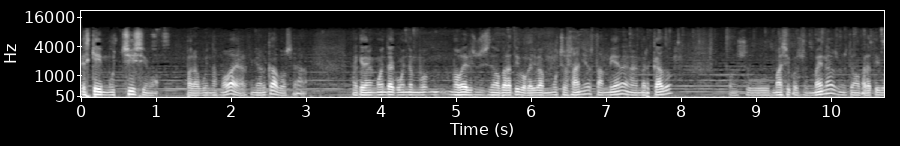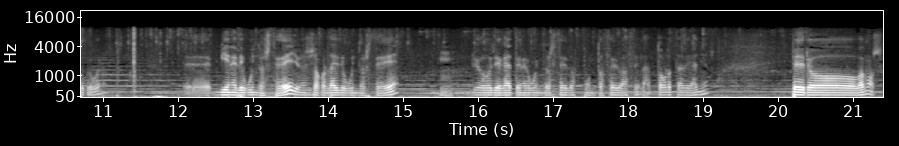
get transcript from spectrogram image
es que hay muchísimo para Windows Mobile, al fin y al cabo. O sea, hay que tener en cuenta que Windows Mobile es un sistema operativo que lleva muchos años también en el mercado, con sus más y con sus menos. Un sistema operativo que, bueno, eh, viene de Windows CE. Yo no sé si os acordáis de Windows CE. Mm. Yo llegué a tener Windows CE 2.0 hace la torta de años. Pero vamos,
